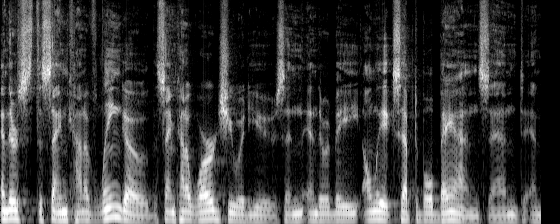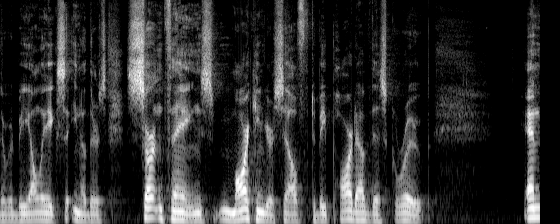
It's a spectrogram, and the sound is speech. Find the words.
And there's the same kind of lingo, the same kind of words you would use, and, and there would be only acceptable bands, and, and there would be only, you know, there's certain things marking yourself to be part of this group. And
